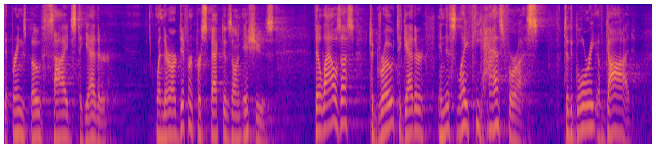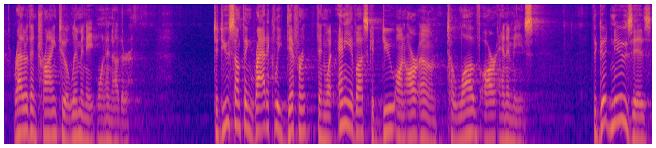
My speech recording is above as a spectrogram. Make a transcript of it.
that brings both sides together. When there are different perspectives on issues, that allows us to grow together in this life He has for us to the glory of God rather than trying to eliminate one another to do something radically different than what any of us could do on our own, to love our enemies. The good news is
